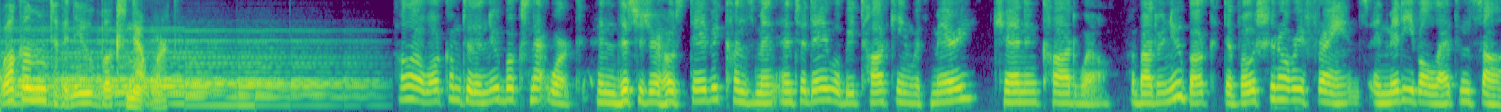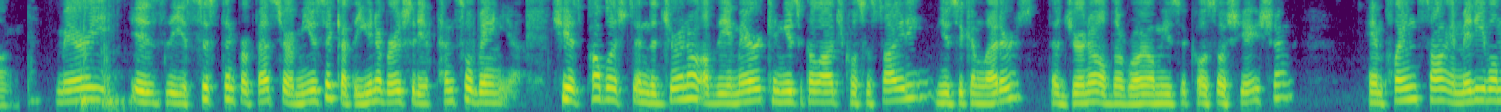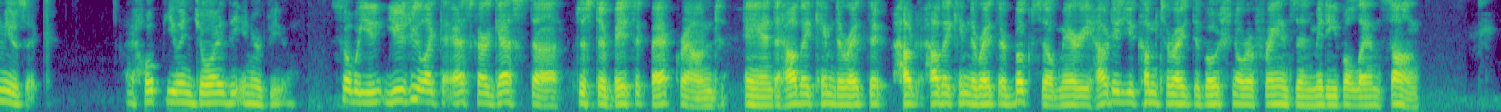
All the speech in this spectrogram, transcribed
Welcome to the New Books Network. Hello, welcome to the New Books Network, and this is your host David Kunzman, and today we'll be talking with Mary Channen Caldwell about her new book, Devotional Refrains in Medieval Latin Song. Mary is the Assistant Professor of Music at the University of Pennsylvania. She has published in the Journal of the American Musicological Society, Music and Letters, the Journal of the Royal Musical Association, and Plainsong and Medieval Music. I hope you enjoy the interview. So we usually like to ask our guests uh, just their basic background and how they came to write their how, how they came to write their book. So Mary, how did you come to write devotional refrains in medieval Latin song?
